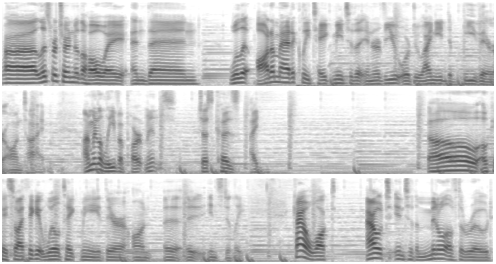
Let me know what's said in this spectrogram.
Uh, let's return to the hallway, and then will it automatically take me to the interview, or do I need to be there on time? I'm gonna leave apartments just because I Oh, okay, so I think it will take me there on uh, uh, instantly. Kyle walked out into the middle of the road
